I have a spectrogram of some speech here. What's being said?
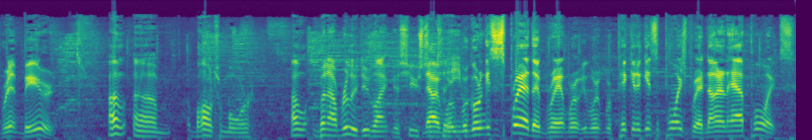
Brent Beard. I, um, Baltimore, I, but I really do like this Houston Now team. we're, we're going against the spread, though, Brent. We're, we're, we're picking against the point spread, nine and a half points.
